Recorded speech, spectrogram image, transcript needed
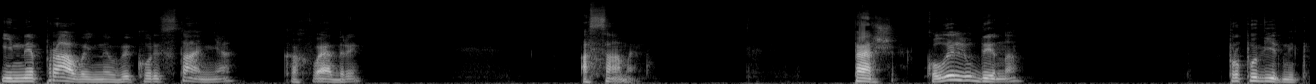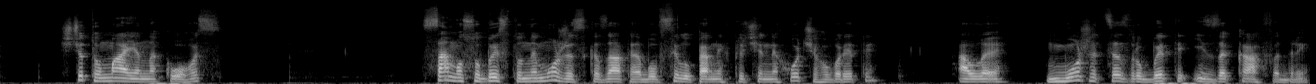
і неправильне використання кахведри. А саме, перше, коли людина, проповідник, що то має на когось, сам особисто не може сказати або в силу певних причин не хоче говорити, але може це зробити із-за кафедри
